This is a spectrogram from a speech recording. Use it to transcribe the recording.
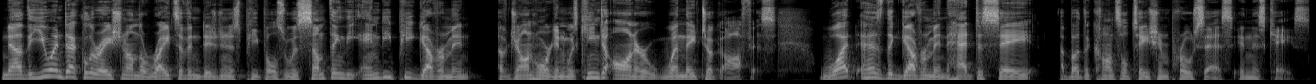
Now, the UN Declaration on the Rights of Indigenous Peoples was something the NDP government of John Horgan was keen to honor when they took office. What has the government had to say about the consultation process in this case?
